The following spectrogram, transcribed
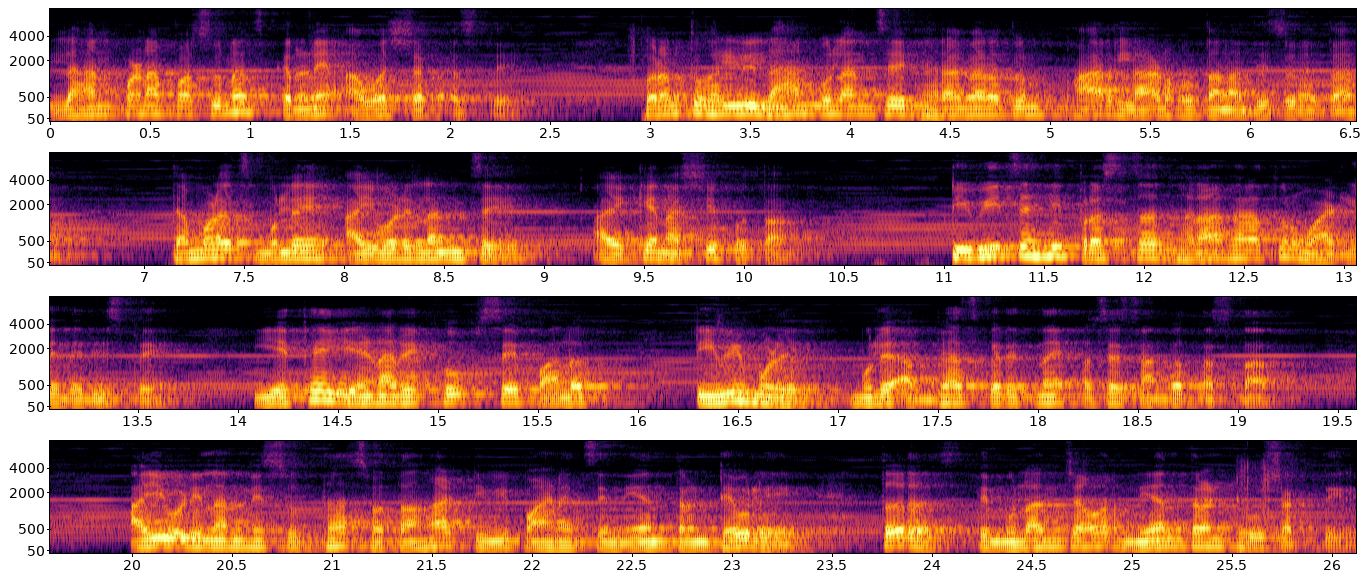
लहानपणापासूनच करणे आवश्यक असते. परंतु हल्ली लहान मुलांचे घराघरातून फार लाड होताना दिसून येतात. त्यामुळेच मुले आईवडिलांचे ऐकेनाशी होतात. टी व्हीचेही प्रश्न घराघरातून वाढलेले दिसते. येथे येणारे खूपसे पालक टी व्हीमुळे मुले अभ्यास करीत नाही असे सांगत असतात. आई वडिलांनी सुद्धा स्वतः टी व्ही पाहण्याचे नियंत्रण ठेवले तरच ते मुलांच्यावर नियंत्रण ठेवू शकतील.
